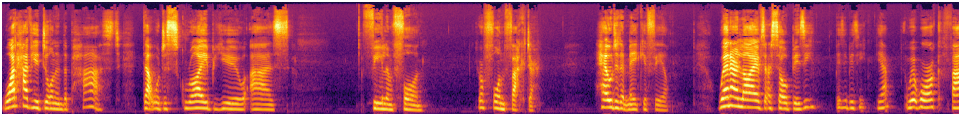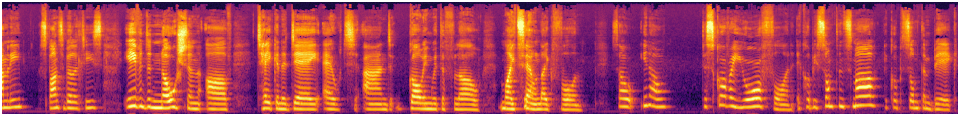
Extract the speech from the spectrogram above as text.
what have you done in the past that will describe you as feeling fun, your fun factor. How did it make you feel? When our lives are so busy, busy, busy, yeah, with work, family, responsibilities, even the notion of taking a day out and going with the flow might sound like fun. So, you know, discover your fun. It could be something small, it could be something big.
